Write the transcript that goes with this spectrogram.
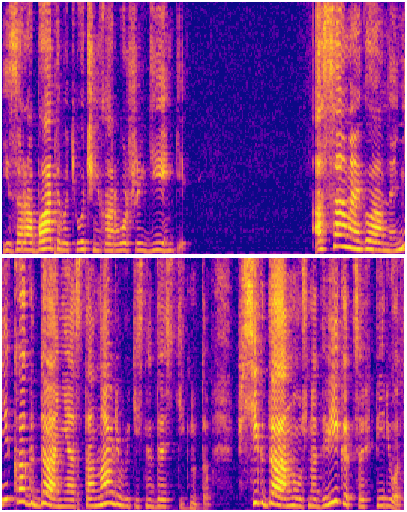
и зарабатывать очень хорошие деньги. А самое главное, никогда не останавливайтесь на достигнутом. Всегда нужно двигаться вперед.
